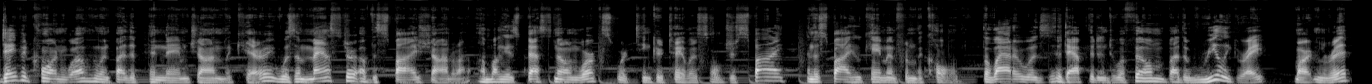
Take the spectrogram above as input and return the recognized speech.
David Cornwell, who went by the pen name John Le Carre, was a master of the spy genre. Among his best known works were Tinker Tailor Soldier Spy and The Spy Who Came In From the Cold. The latter was adapted into a film by the really great Martin Ritt,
